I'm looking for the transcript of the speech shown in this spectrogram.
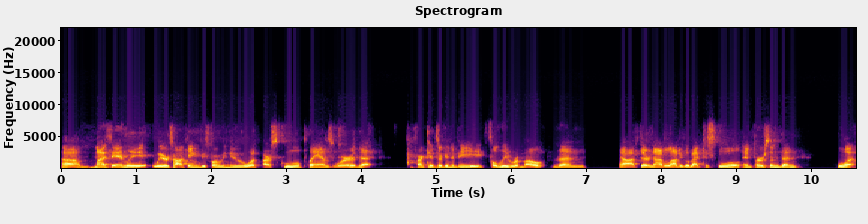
um, my family, we were talking before we knew what our school plans were that if our kids are going to be fully remote, then uh, if they're not allowed to go back to school in person, then what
